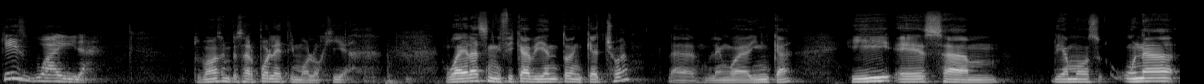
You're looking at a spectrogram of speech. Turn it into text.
¿Qué es Guaira? Pues vamos a empezar por la etimología. Guaira significa viento en quechua, la lengua inca, y es, digamos, una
